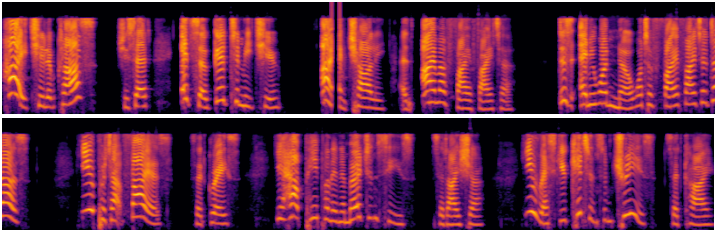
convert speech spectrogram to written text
Hi, Tulip class, she said. It's so good to meet you. I'm Charlie, and I'm a firefighter. Does anyone know what a firefighter does? You put out fires, said Grace. You help people in emergencies, said Aisha. You rescue kittens from trees, said Kai.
